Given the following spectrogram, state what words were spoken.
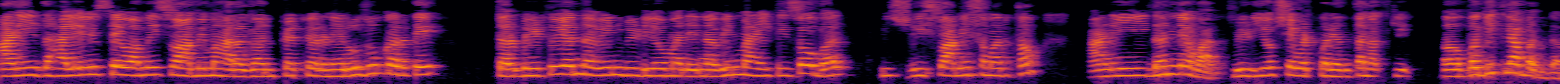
आणि झालेली सेवा मी स्वामी महाराजांच्या चरणे रुजू करते. तर भेटूया नवीन व्हिडिओमध्ये नवीन माहिती सोबत श्री स्वामी समर्थ. आणि धन्यवाद. व्हिडिओ शेवटपर्यंत नक्की बघितल्याबद्दल.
